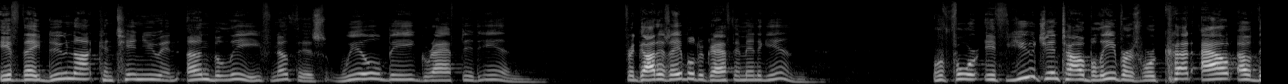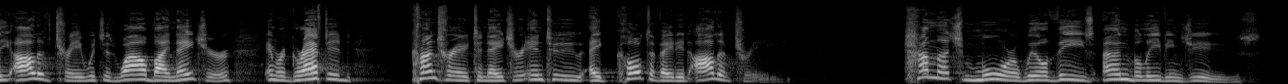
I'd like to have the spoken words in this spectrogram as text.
if they do not continue in unbelief, note this, will be grafted in. For God is able to graft them in again. For if you Gentile believers were cut out of the olive tree, which is wild by nature, and were grafted contrary to nature into a cultivated olive tree, how much more will these unbelieving Jews,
